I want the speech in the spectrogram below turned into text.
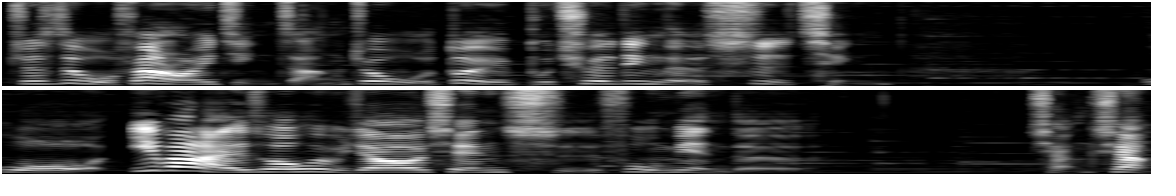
就是我非常容易紧张。就我对于不确定的事情，我一般来说会比较先持负面的想象，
